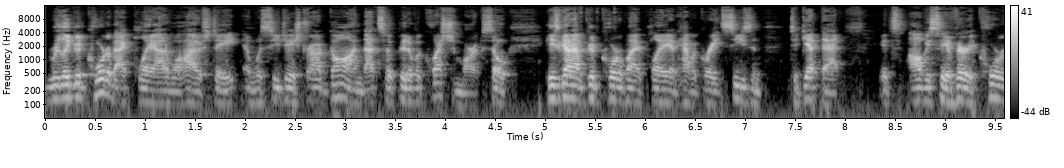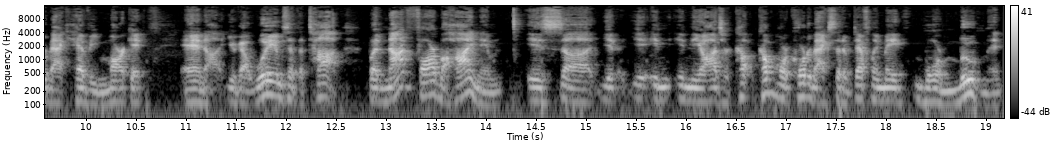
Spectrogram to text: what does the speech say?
really good quarterback play out of Ohio State. And with C.J. Stroud gone, that's a bit of a question mark. So he's got to have good quarterback play and have a great season to get that. It's obviously a very quarterback heavy market, and uh, you got Williams at the top, but not far behind him is uh, you know, in in the odds are a couple more quarterbacks that have definitely made more movement.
